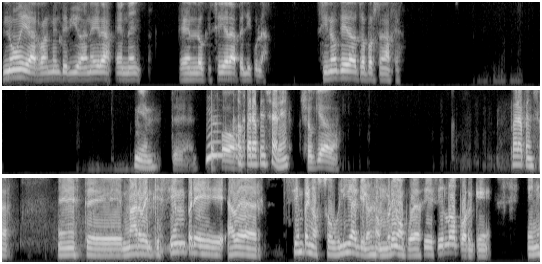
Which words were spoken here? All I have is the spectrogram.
no, era realmente Viuda Negra en, en lo que sería la película, sino que era otro personaje. Bien. Te, te mm, para pensar, ¿eh? Choqueado. Para pensar. en este Marvel que siempre, a ver, siempre nos obliga a que lo nombremos, por así decirlo, porque en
